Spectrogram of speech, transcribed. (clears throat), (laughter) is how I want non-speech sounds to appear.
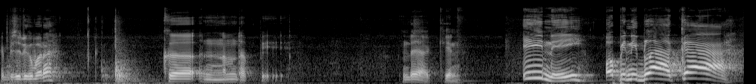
Episode keberapa? Ke 6 tapi. Anda yakin? Ini opini belaka.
